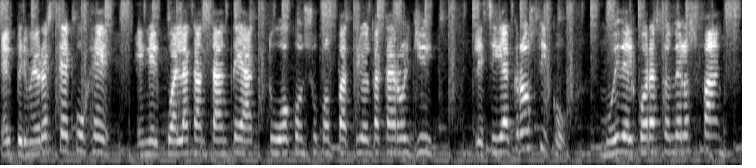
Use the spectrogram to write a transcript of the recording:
El primero es TQG, en el cual la cantante actuó con su compatriota Carol G. Le sigue Acróstico, muy del corazón de los fans,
